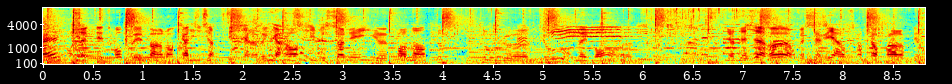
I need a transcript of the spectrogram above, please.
On a été trompé par l'organisatrice, elle avait garanti le soleil euh, pendant tout, le tour, mais bon, euh, il y a des erreurs, mais c'est rien, on se rattrape par l'apéro.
